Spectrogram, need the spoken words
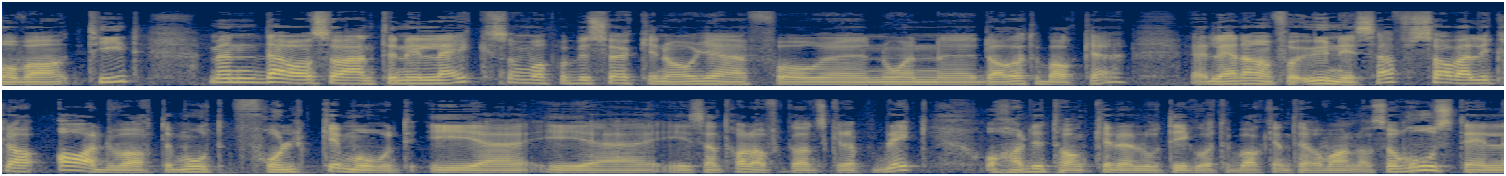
over tid. Men der altså Anthony Lake, som var på besøk i Norge for eh, noen eh, dager tilbake, eh, lederen for Unicef, sa veldig klart advarte mot folkemord i, i, i Sentralafrikansk republikk, og hadde tankene lot de gå tilbake til Rwanda. Så ros til,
